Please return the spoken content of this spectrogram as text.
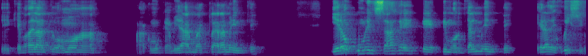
eh, que más adelante lo vamos a, a como que a mirar más claramente. Y era un mensaje que primordialmente era de juicio,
